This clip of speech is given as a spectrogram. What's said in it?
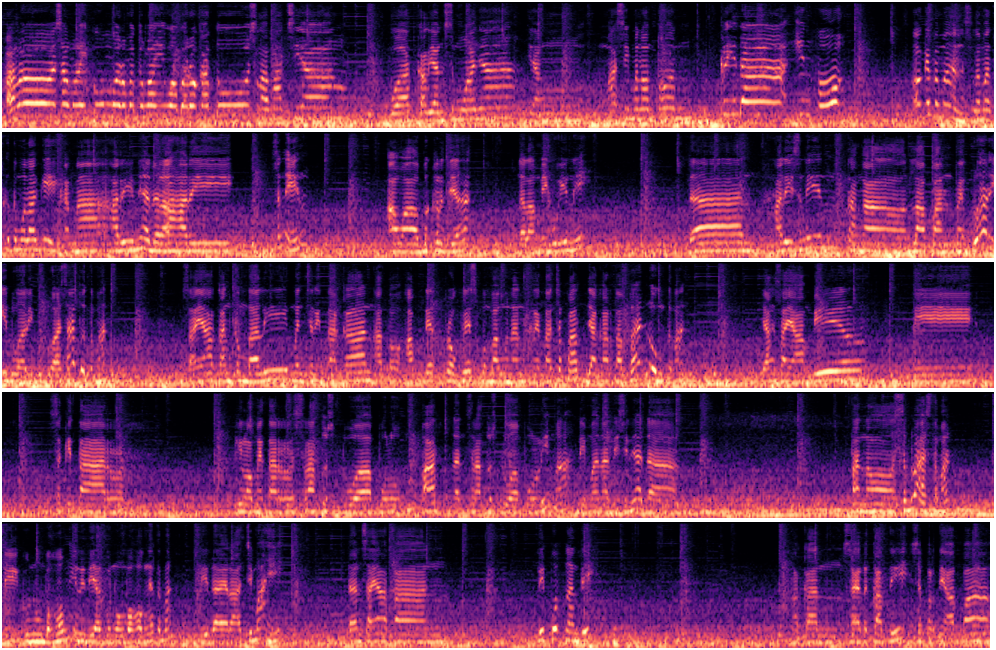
Halo, assalamualaikum warahmatullahi wabarakatuh. Selamat siang buat kalian semuanya yang masih menonton Krida Info. Oke teman, selamat ketemu lagi karena hari ini adalah hari Senin, awal bekerja dalam minggu ini. Dan hari Senin tanggal 8 Februari 2021 teman saya akan kembali menceritakan atau update progres pembangunan kereta cepat Jakarta-Bandung, teman. Yang saya ambil di sekitar kilometer 124 dan 125 di mana di sini ada tunnel 11 teman di Gunung Bohong ini dia Gunung Bohongnya teman di daerah Cimahi dan saya akan liput nanti. Akan saya dekati seperti apa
